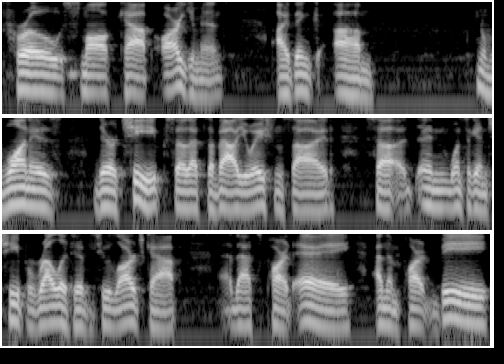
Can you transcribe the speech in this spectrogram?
pro small cap argument, I think um, one is they're cheap, so that's the valuation side. So and once again, cheap relative to large cap. Uh, that's part A, and then part B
